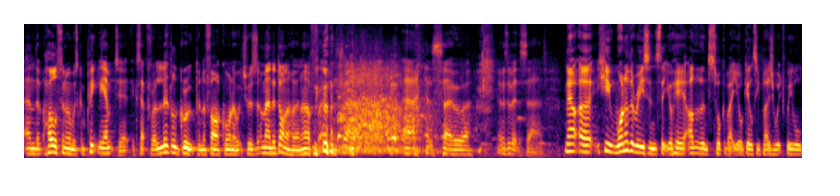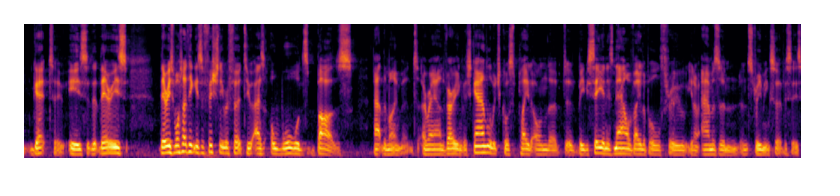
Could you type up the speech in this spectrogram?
and the whole cinema was completely empty except for a little group in the far corner, which was Amanda Donohoe and her friends. so uh, so uh, it was a bit sad. Now, uh, Hugh, one of the reasons that you're here, other than to talk about your guilty pleasure, which we will get to, is that there is there is what I think is officially referred to as awards buzz at the moment around Very English Scandal, which of course played on the, the BBC and is now available through you know Amazon and streaming services,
